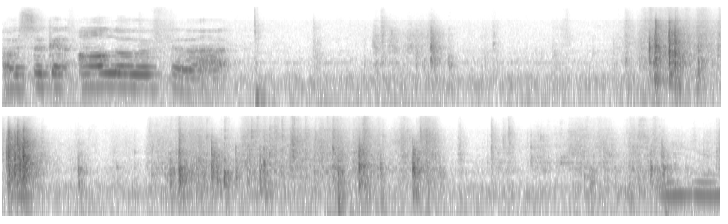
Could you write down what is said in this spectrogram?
I was looking all over for that. Mm.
